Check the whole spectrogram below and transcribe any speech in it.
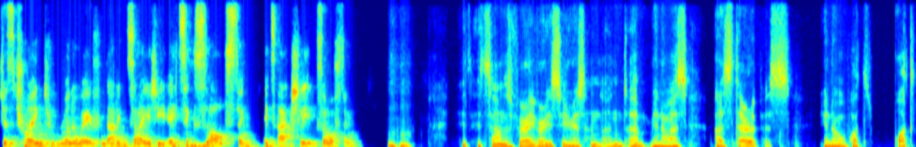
just trying to run away from that anxiety. It's exhausting. It's actually exhausting. Mm-hmm. it, it sounds very very serious and and um, you know as as therapists you know what what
